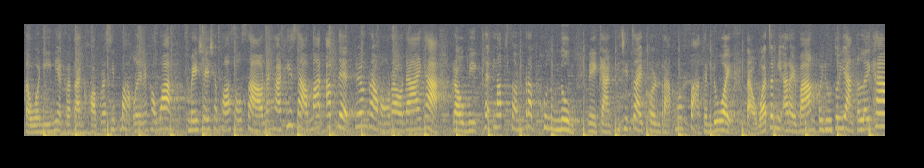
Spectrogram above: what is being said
แต่วันนี้เนี่ยกระต่าย ขอกระซิบบอกเลยนะคะว่า ไม่ใช่เฉพาะสาวๆนะคะ ที่สามารถอัปเดตเรื่องราวของเราได้ค่ะ เรามีเคล็ดลับสำหรับคุณหนุ่มๆในการพิชิตใจคนรักมาฝากกันด้วย แต่ว่าจะมีอะไรบ้างไปดูตัวอย่างกันเลยค่ะ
